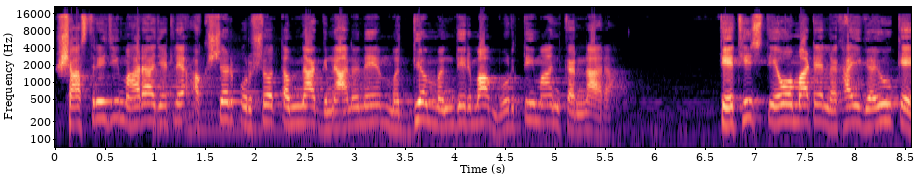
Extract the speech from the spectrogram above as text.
શાસ્ત્રીજી મહારાજ એટલે અક્ષર પુરુષોત્તમના જ્ઞાનને મધ્યમ મંદિરમાં મૂર્તિમાન કરનારા. તેથી જ તેઓ માટે લખાઈ ગયું કે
